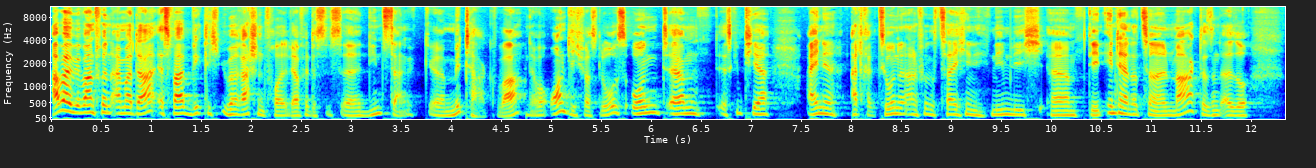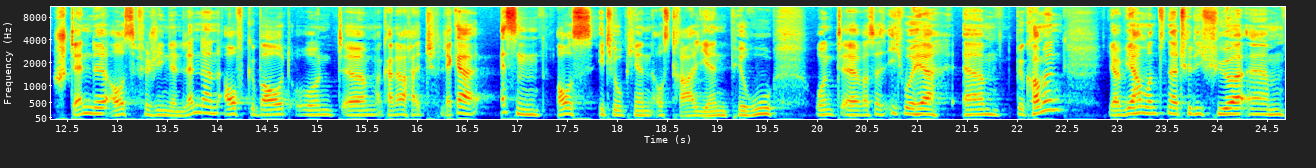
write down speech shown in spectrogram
Aber wir waren vorhin einmal da. Es war wirklich überraschend voll dafür, dass es äh, Dienstagmittag äh, war. Da war ordentlich was los und ähm, es gibt hier eine Attraktion in Anführungszeichen, nämlich äh, den internationalen Markt. Da sind also Stände aus verschiedenen Ländern aufgebaut und äh, man kann da halt lecker Essen aus Äthiopien, Australien, Peru und äh, was weiß ich woher ähm, bekommen. Ja, wir haben uns natürlich für ähm,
